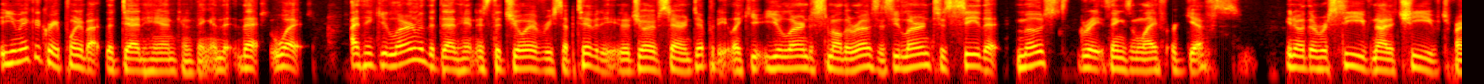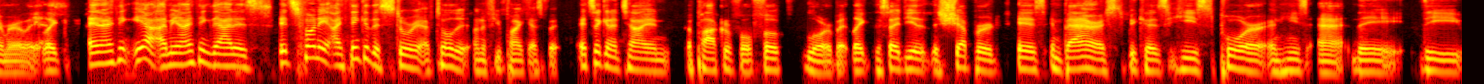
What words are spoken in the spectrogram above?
you make a great point about the dead hand kind of thing, and that, that what I think you learn with the dead hand is the joy of receptivity, the joy of serendipity. Like you, you learn to smell the roses. You learn to see that most great things in life are gifts you know they're received not achieved primarily yes. like and i think yeah i mean i think that is it's funny i think of this story i've told it on a few podcasts but it's like an italian apocryphal folklore but like this idea that the shepherd is embarrassed because he's poor and he's at the the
